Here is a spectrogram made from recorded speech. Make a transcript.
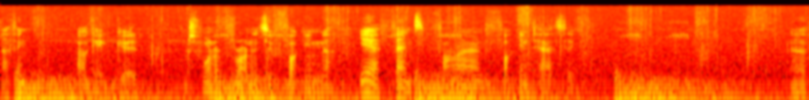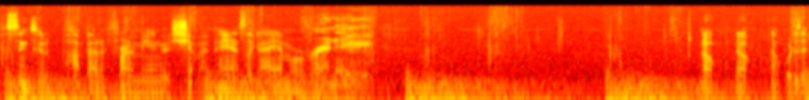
Nothing? Okay, good. I just want to run into fucking nothing. Yeah, fence. Fine, fucking tastic. Now this thing's gonna pop out in front of me. I'm gonna shit my pants like I am a Rennie. No, no, no. What is it?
